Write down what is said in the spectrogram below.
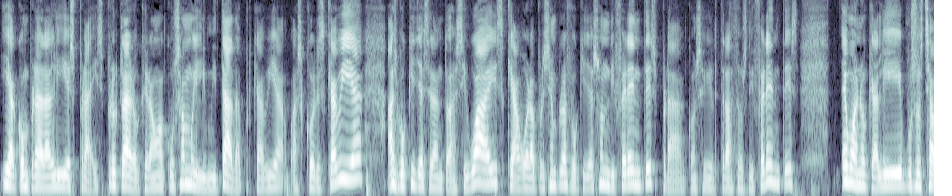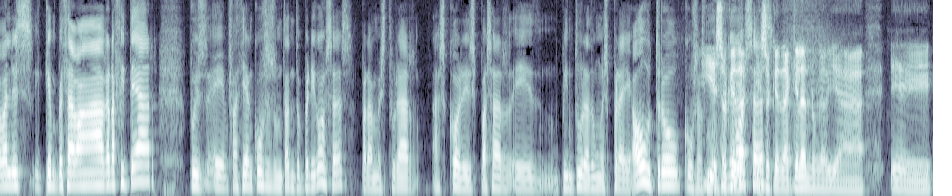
ia a comprar ali sprays, pero claro, que era unha cousa moi limitada, porque había as cores que había, as boquillas eran todas iguais, que agora, por exemplo, as boquillas son diferentes para conseguir trazos diferentes, e bueno, que ali pues, os chavales que empezaban a grafitear, pues eh, facían cousas un tanto perigosas para mesturar as cores, pasar eh, pintura dun spray a outro, cousas moi perigosas. E iso que daquela non había eh, eh,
